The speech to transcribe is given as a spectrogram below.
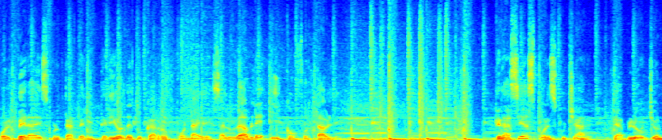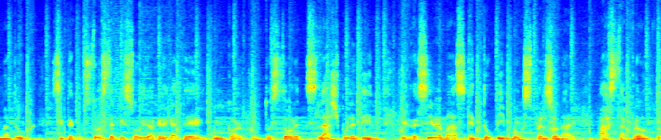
volver a disfrutar del interior de tu carro con aire saludable y confortable. Gracias por escuchar, te habló John Matuk. Si te gustó este episodio, agrégate en coolcar.store slash boletín y recibe más en tu inbox personal. Hasta pronto.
